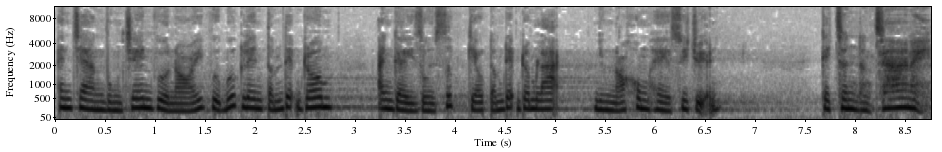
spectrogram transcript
Anh chàng vùng trên vừa nói vừa bước lên tấm đệm rơm, anh gầy dồn sức kéo tấm đệm rơm lại, nhưng nó không hề suy chuyển. Cái chân thằng cha này.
